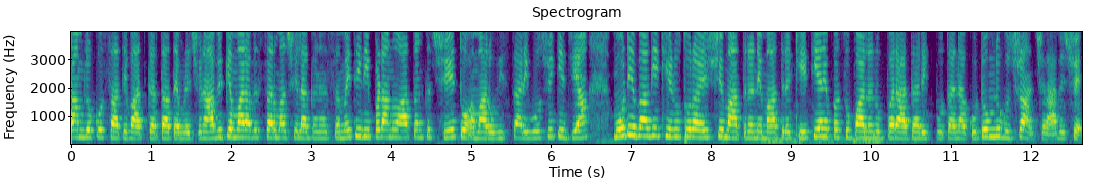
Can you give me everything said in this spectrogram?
ગામ લોકો સાથે વાત કરતા તેમણે જણાવ્યું કે, અમારા વિસ્તારમાં છેલ્લા ઘણા સમયથી દીપડાનો આતંક છે, તો અમારો વિસ્તાર એવો છે કે જ્યાં મોટે ભાગે ખેડૂતો રહે છે, માત્ર ને માત્ર ખેતી અને પશુપાલન ઉપર આધારિત પોતાના કુટુંબનું ગુજરાન ચલાવે છે.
